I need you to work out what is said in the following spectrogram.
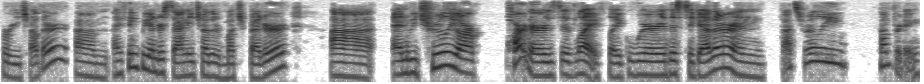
for each other. Um, I think we understand each other much better, uh, and we truly are partners in life. Like we're in this together, and that's really comforting.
